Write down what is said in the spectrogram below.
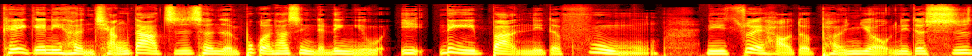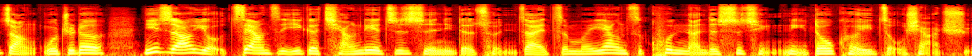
可以给你很强大支撑人，不管他是你的另一一另一半、你的父母、你最好的朋友、你的师长，我觉得你只要有这样子一个强烈支持你的存在，怎么样子困难的事情你都可以走下去。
